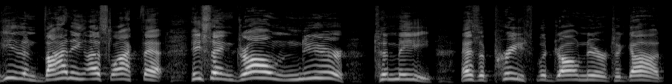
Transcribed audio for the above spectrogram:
he's inviting us like that. He's saying, Draw near to me as a priest would draw near to God.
